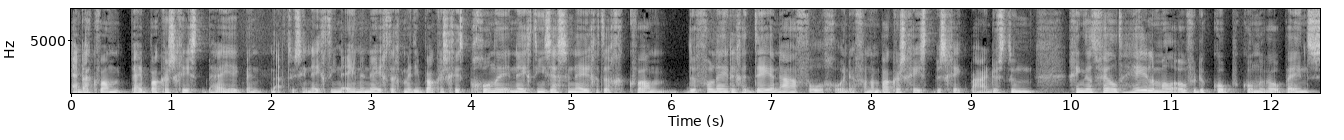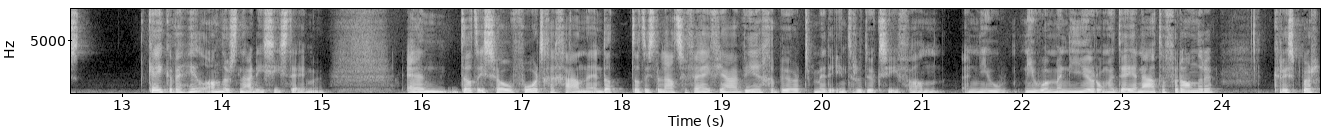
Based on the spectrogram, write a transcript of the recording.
En daar kwam bij bakkersgist bij. Ik ben nou, dus in 1991 met die bakkersgist begonnen. In 1996 kwam de volledige DNA-volgorde van een bakkersgist beschikbaar. Dus toen ging dat veld helemaal over de kop. Konden we opeens. keken we heel anders naar die systemen. En dat is zo voortgegaan. En dat, dat is de laatste vijf jaar weer gebeurd met de introductie van een nieuw, nieuwe manier om het DNA te veranderen. CRISPR.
